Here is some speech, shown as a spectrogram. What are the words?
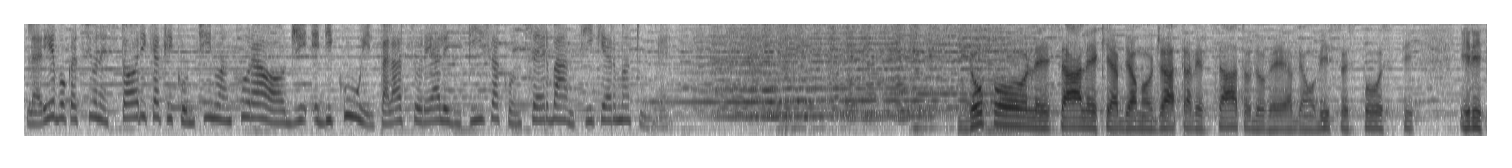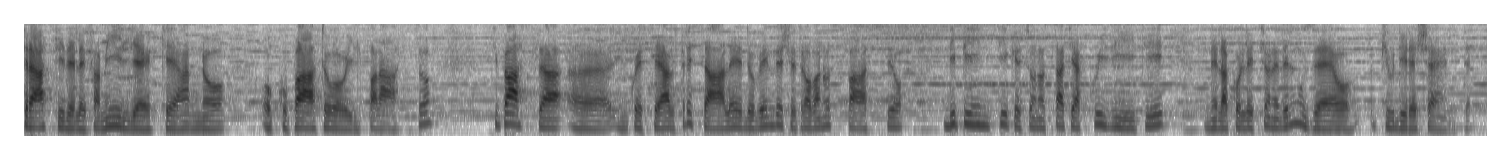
la rievocazione storica che continua ancora oggi e di cui il Palazzo Reale di Pisa conserva antiche armature. Dopo le sale che abbiamo già attraversato, dove abbiamo visto esposti i ritratti delle famiglie che hanno occupato il palazzo, si passa eh, in queste altre sale dove invece trovano spazio dipinti che sono stati acquisiti nella collezione del museo più di recente.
